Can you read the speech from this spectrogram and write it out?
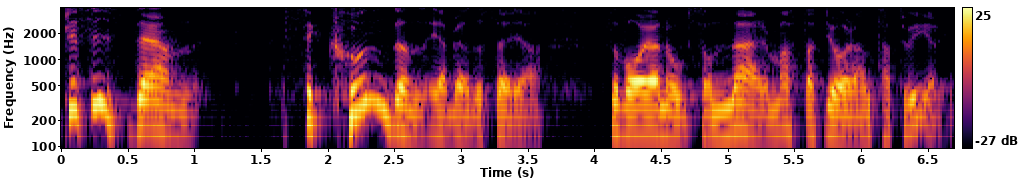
Precis den sekunden, är jag beredd att säga, så var jag nog som närmast att göra en tatuering.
